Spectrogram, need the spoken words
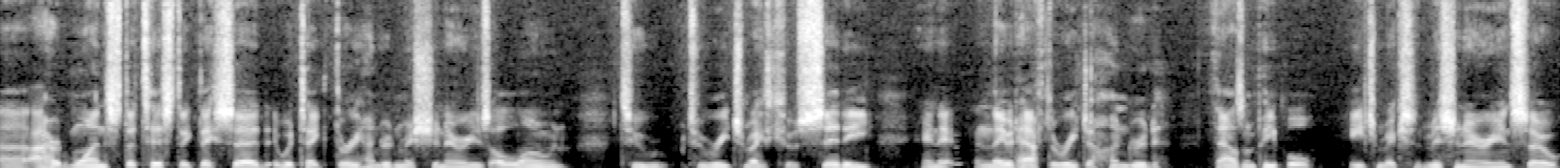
uh, I heard one statistic. They said it would take 300 missionaries alone to to reach Mexico City, and it, and they would have to reach 100,000 people each missionary, and so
